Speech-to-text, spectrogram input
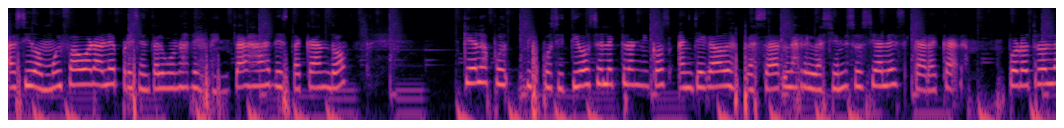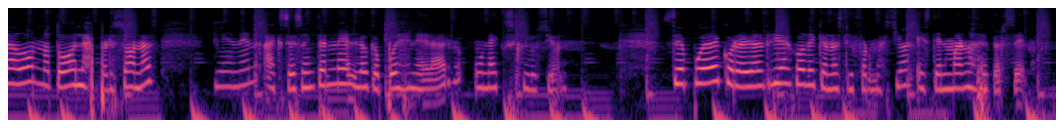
ha sido muy favorable, presenta algunas desventajas, destacando que los dispositivos electrónicos han llegado a desplazar las relaciones sociales cara a cara. Por otro lado, no todas las personas tienen acceso a Internet, lo que puede generar una exclusión. Se puede correr el riesgo de que nuestra información esté en manos de terceros.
